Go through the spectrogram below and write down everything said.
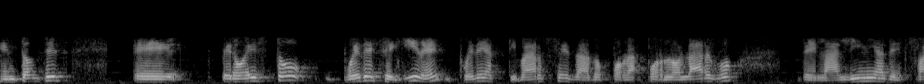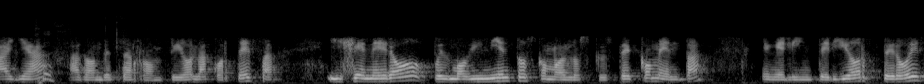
Entonces, eh, pero esto puede seguir, ¿eh? puede activarse dado por, la, por lo largo de la línea de falla a donde se rompió la corteza y generó pues movimientos como los que usted comenta en el interior, pero es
